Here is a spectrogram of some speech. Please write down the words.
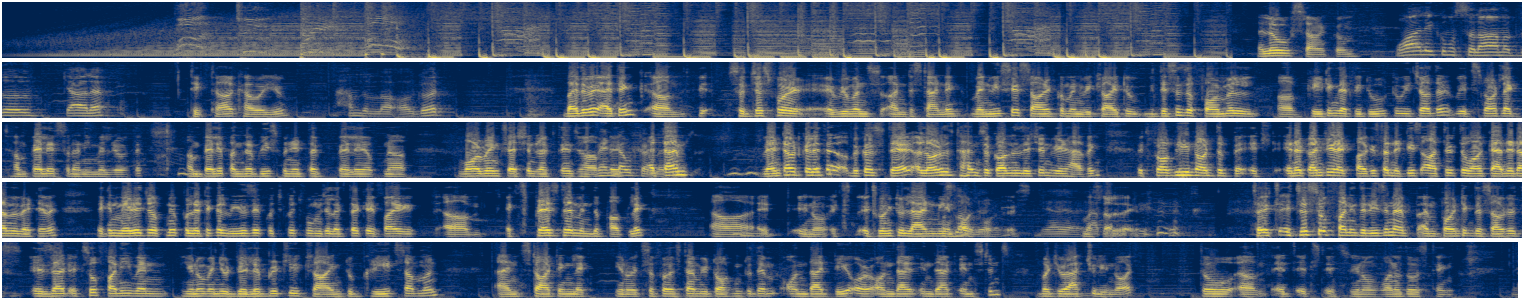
hello अस्सलाम वालेकुम अस्सलाम अब्दुल क्या हाल है ठीक ठाक हाउ आर यू अल्हम्दुलिल्लाह all good By the way, I think um, so. Just for everyone's understanding, when we say "Assalamualaikum" and we try to, this is a formal uh, greeting that we do to each other. It's not like हम पहले इस तरह नहीं मिल रहे होते. हम पहले 15-20 minute तक पहले अपना वार्मिंग सेशन रखते हैं जहाँ पे at times went out कर लेते because there a lot of the times the conversation we're having it's probably not the it, in a country like Pakistan at least आते तो वहाँ कनाडा में बैठे हुए लेकिन मेरे जो अपने political views है कुछ कुछ वो मुझे लगता है कि if I um, express them in the public uh, mm. it you know it's it's going to land me in hot waters yeah yeah absolutely So it's it's just so funny. The reason I'm, I'm pointing this out is is that it's so funny when you know when you're deliberately trying to greet someone and starting like you know it's the first time you're talking to them on that day or on that in that instance but you're actually not so um, it, it's it's you know one of those things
